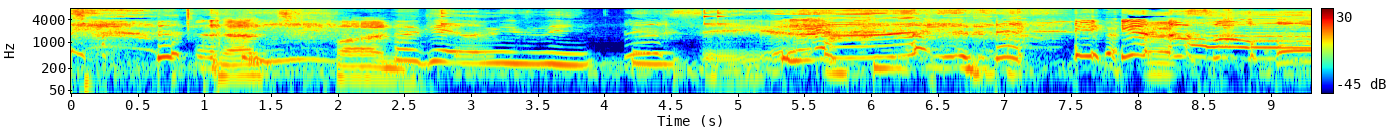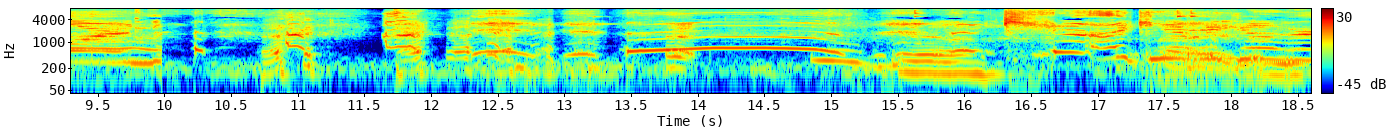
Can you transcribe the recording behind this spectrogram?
That's fun. Okay, let me see. Let me see. Horn. I can't uh, I can't oh, recover.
